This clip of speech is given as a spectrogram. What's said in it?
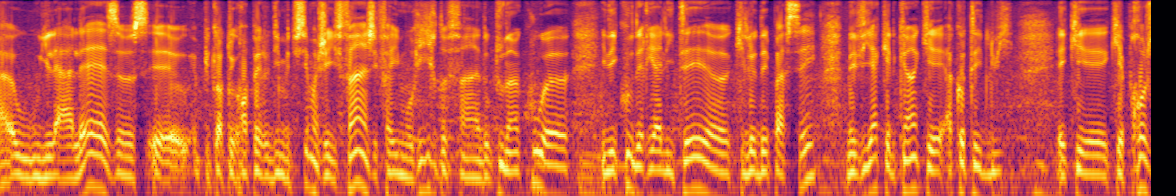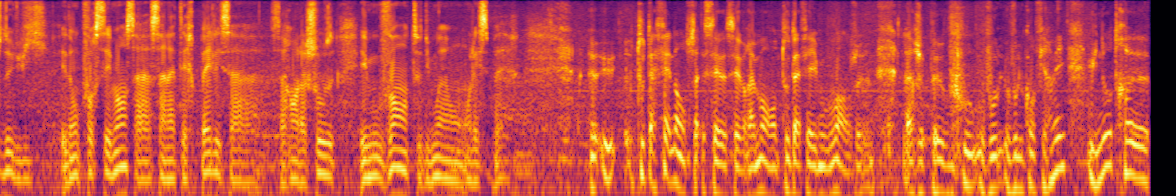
euh, où il est à l'aise. Et puis quand le grand-père lui dit, mais tu sais, moi j'ai eu faim, j'ai failli mourir de faim. Donc tout d'un coup, euh, il découvre des réalités euh, qui le dépassaient, mais via quelqu'un qui est à côté de lui et qui est, proche de lui. Et donc forcément, ça, l'interpelle et ça rend la chose émouvante, du moins on, l'espère. Tout à fait, non, c'est vraiment tout à fait émouvant. là, je peux vous, vous, le confirmer. Une autre,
